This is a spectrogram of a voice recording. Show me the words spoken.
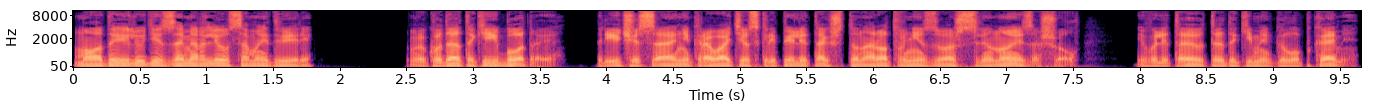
Молодые люди замерли у самой двери. «Вы куда такие бодрые? Три часа они кроватью скрипели так, что народ внизу аж слюной зашел и вылетают эдакими голубками.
